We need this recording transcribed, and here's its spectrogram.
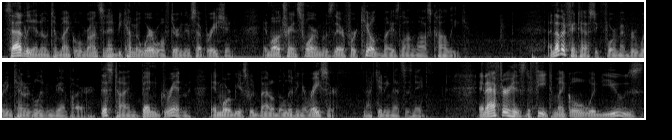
Sadly unknown to Michael, Ronson had become a werewolf during their separation, and while transformed was therefore killed by his long lost colleague. Another Fantastic Four member would encounter the living vampire. This time, Ben Grimm and Morbius would battle the living eraser. Not kidding, that's his name. And after his defeat, Michael would use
